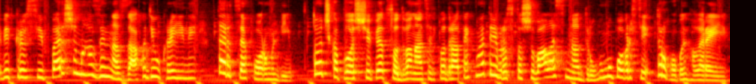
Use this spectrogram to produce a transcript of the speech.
відкрив свій перший магазин на заході України в ТРЦ Форум Львів. Точка площею 512 квадратних метрів розташувалась на другому поверсі торгової галереї.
